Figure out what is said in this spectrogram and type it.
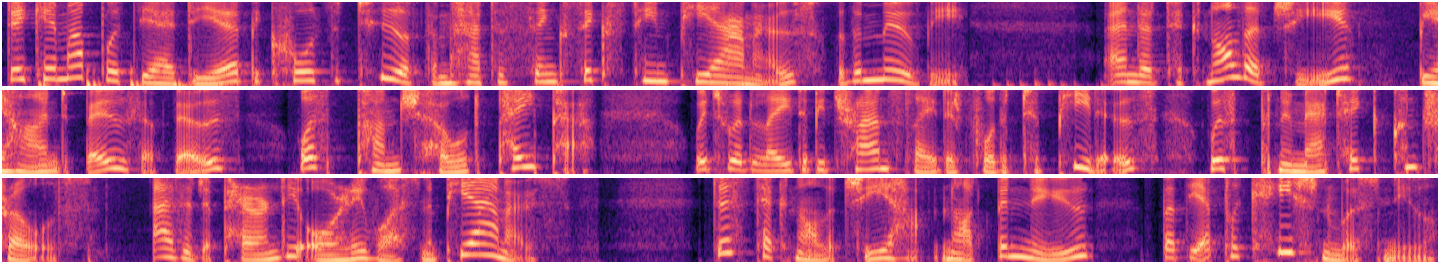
They came up with the idea because the two of them had to sync 16 pianos with a movie, and the technology behind both of those was punch holed paper, which would later be translated for the torpedoes with pneumatic controls, as it apparently already was in the pianos. This technology had not been new, but the application was new,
